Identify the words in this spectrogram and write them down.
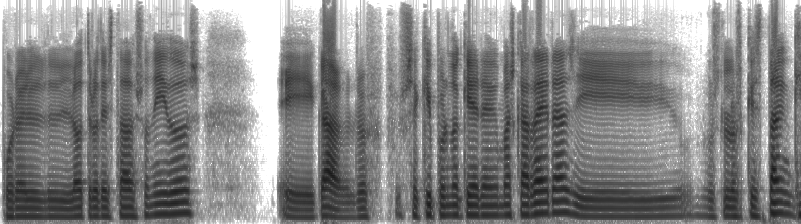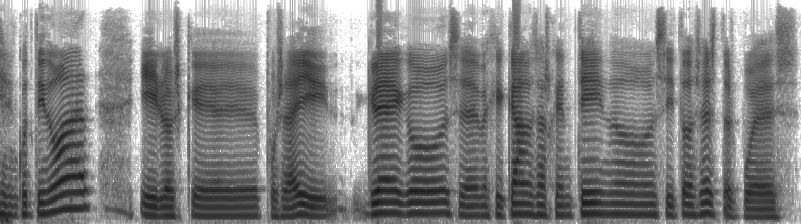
por el otro de Estados Unidos. Y claro, los, equipos no quieren más carreras y los, que están quieren continuar y los que, pues ahí, griegos, eh, mexicanos, argentinos y todos estos, pues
